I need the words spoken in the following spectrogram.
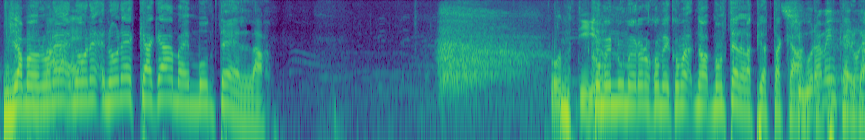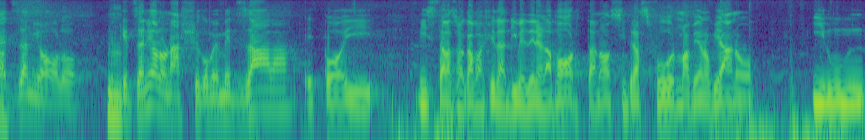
Diciamo non è, non, è, non è Kagama, è Montella. Oddio. Come numero come, come, no, Montella la più attaccante. Sicuramente non è Zaniolo, perché mm. Zaniolo nasce come mezzala e poi, vista la sua capacità di vedere la porta, no, si trasforma piano piano in un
